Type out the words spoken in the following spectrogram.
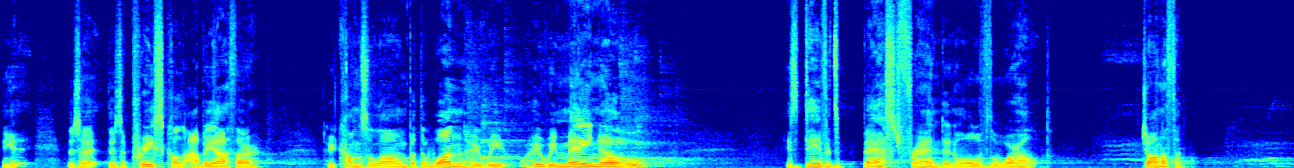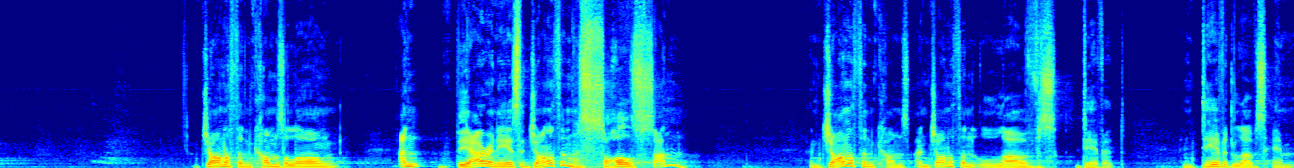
There's a, there's a priest called Abiathar who comes along, but the one who we, who we may know is David's best friend in all of the world, Jonathan. Jonathan comes along. And the irony is that Jonathan was Saul's son. And Jonathan comes, and Jonathan loves David, and David loves him.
